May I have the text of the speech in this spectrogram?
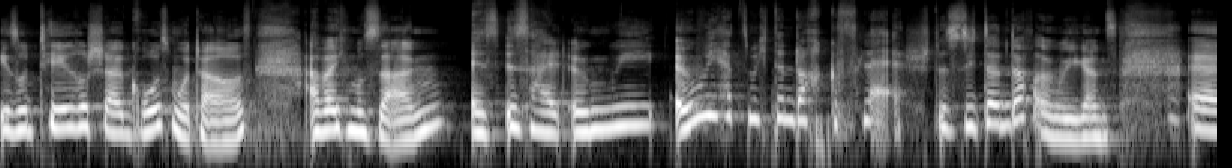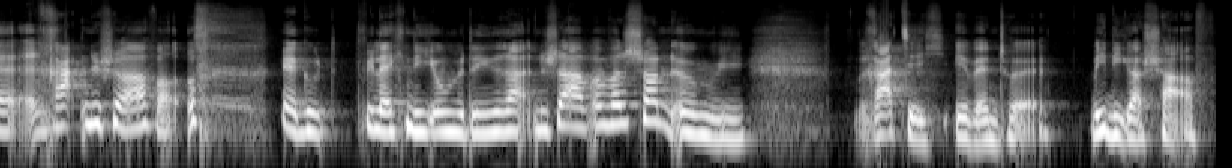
esoterischer Großmutter aus. Aber ich muss sagen, es ist halt irgendwie, irgendwie hat es mich dann doch geflasht. Es sieht dann doch irgendwie ganz äh, rattenscharf aus. ja gut, vielleicht nicht unbedingt rattenscharf, aber schon irgendwie rattig eventuell. Weniger scharf.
